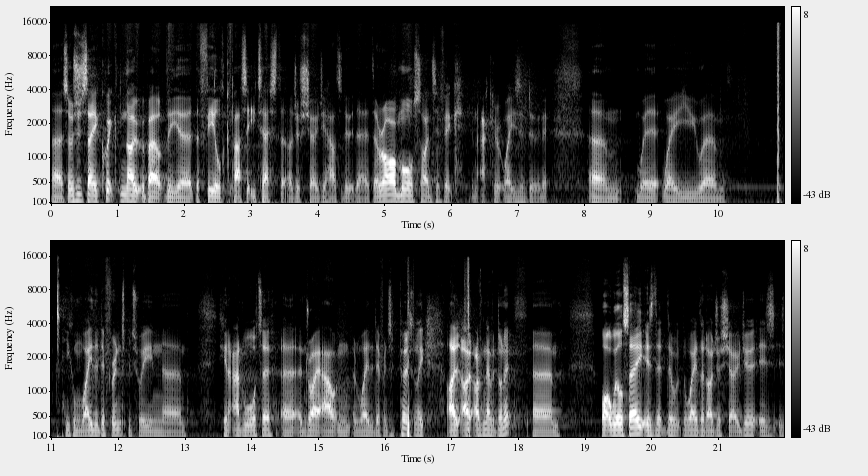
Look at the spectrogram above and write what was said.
Uh, so I should say a quick note about the, uh, the field capacity test that I just showed you how to do it there. There are more scientific and accurate ways of doing it um, where, where you, um, you can weigh the difference between, um, you can add water uh, and dry it out and, and weigh the difference. Personally, I, I, I've never done it. What I will say is that the, the way that I just showed you is, is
